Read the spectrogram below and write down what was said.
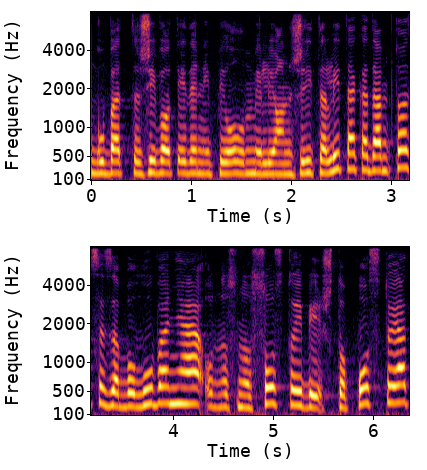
губат живот 1,5 милион жители, така да тоа се заболувања, односно состојби што постојат постојат,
